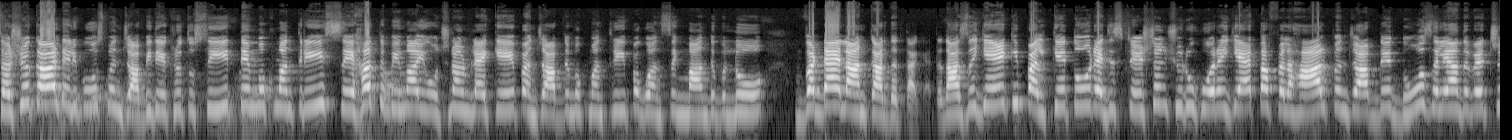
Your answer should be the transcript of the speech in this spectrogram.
ਸਤਿ ਸ਼੍ਰੀ ਅਕਾਲ ਡੇਲੀ ਪੋਸਟ ਪੰਜਾਬੀ ਦੇਖ ਰਹੇ ਹੋ ਤੁਸੀਂ ਤੇ ਮੁੱਖ ਮੰਤਰੀ ਸਿਹਤ ਬੀਮਾ ਯੋਜਨਾ ਨੂੰ ਲੈ ਕੇ ਪੰਜਾਬ ਦੇ ਮੁੱਖ ਮੰਤਰੀ ਭਗਵੰਤ ਸਿੰਘ ਮਾਨ ਦੇ ਵੱਲੋਂ ਵੱਡਾ ਐਲਾਨ ਕਰ ਦਿੱਤਾ ਗਿਆ। ਤਾਂ ਦੱਸ ਦਈਏ ਕਿ ਭਲਕੇ ਤੋਂ ਰਜਿਸਟ੍ਰੇਸ਼ਨ ਸ਼ੁਰੂ ਹੋ ਰਹੀ ਹੈ, ਤਾਂ ਫਿਲਹਾਲ ਪੰਜਾਬ ਦੇ ਦੋ ਜ਼ਿਲ੍ਹਿਆਂ ਦੇ ਵਿੱਚ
